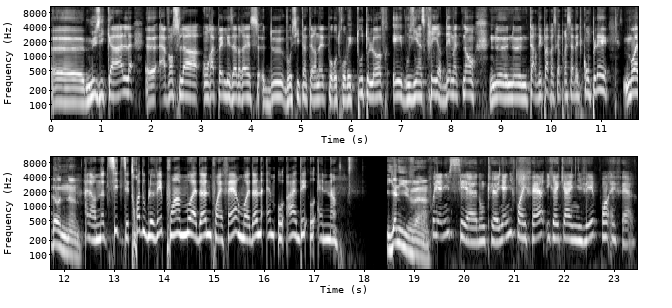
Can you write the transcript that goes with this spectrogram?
euh, musical. Euh, avant cela, on rappelle les adresses de vos sites internet pour retrouver toute l'offre et vous y inscrire dès maintenant. Ne, ne- ne tardez pas parce qu'après ça va être complet. Moadon. Alors, notre site, c'est www.moadon.fr. Moadon, M-O-A-D-O-N. Yaniv. Pour Yanniv, c'est euh, donc euh, yanniv.fr, yaniv.fr.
